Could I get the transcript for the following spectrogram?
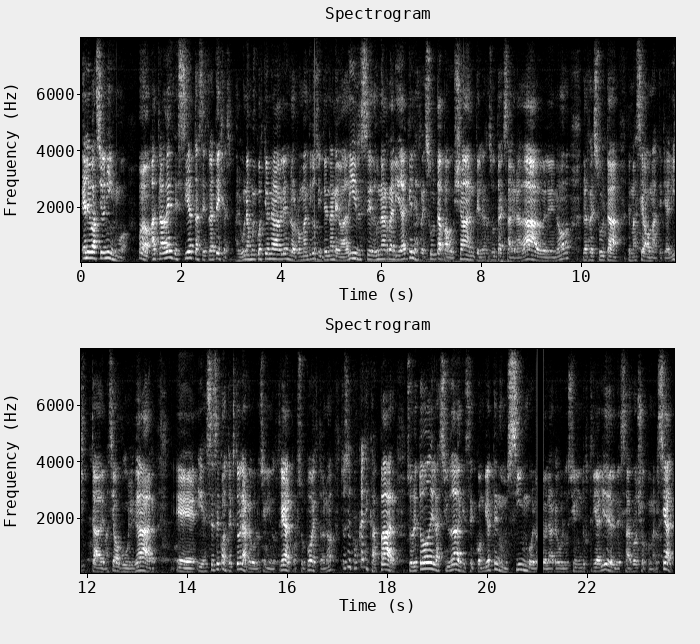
Elevacionismo. Bueno, a través de ciertas estrategias, algunas muy cuestionables, los románticos intentan evadirse de una realidad que les resulta apabullante, les resulta desagradable, ¿no? Les resulta demasiado materialista, demasiado vulgar. Eh, y es ese contexto de la revolución industrial, por supuesto, ¿no? Entonces buscan escapar, sobre todo de la ciudad, que se convierte en un símbolo de la revolución industrial y del desarrollo comercial.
